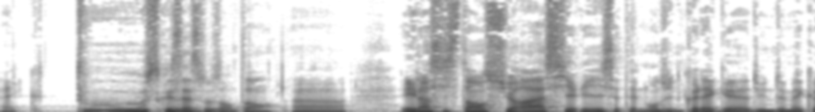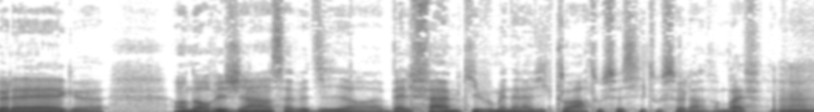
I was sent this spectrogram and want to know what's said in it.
avec tout ce que mmh. ça sous-entend. Euh, et l'insistance sur ah Siri, c'était le nom d'une collègue, euh, d'une de mes collègues. Euh, en norvégien, ça veut dire euh, belle femme qui vous mène à la victoire, tout ceci, tout cela. Enfin, bref. Mmh.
